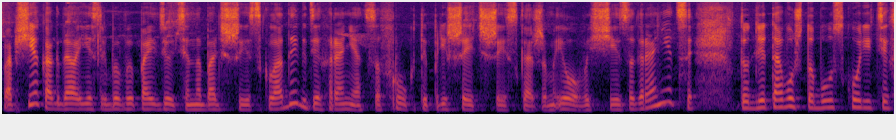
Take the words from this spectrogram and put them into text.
Вообще, когда, если бы вы пойдете на большие склады, где хранятся фрукты, пришедшие, скажем, и овощи из-за границы, то для того, чтобы ускорить их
